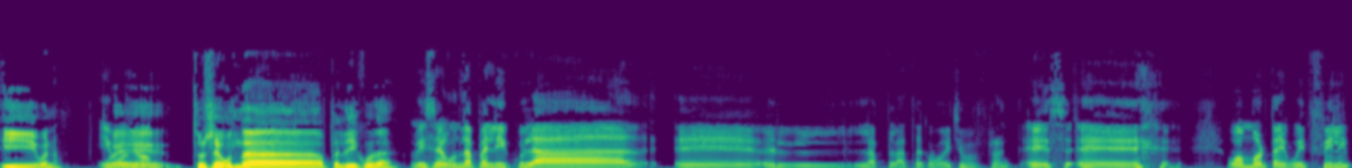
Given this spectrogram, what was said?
Y bueno, Y pues, bueno- tu segunda película, Mi segunda película, eh, el- La Plata, como ha dicho Frank, es eh, One More Time with Philip.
